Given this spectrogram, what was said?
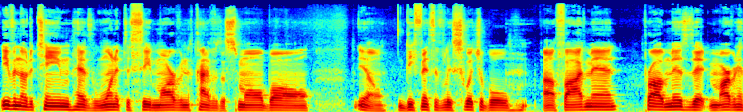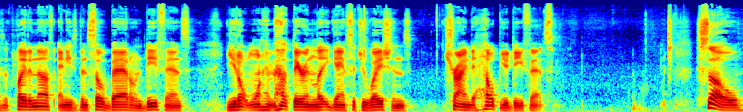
Even though the team has wanted to see Marvin kind of as a small ball, you know, defensively switchable uh, five man. Problem is that Marvin hasn't played enough, and he's been so bad on defense. You don't want him out there in late game situations trying to help your defense. So,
